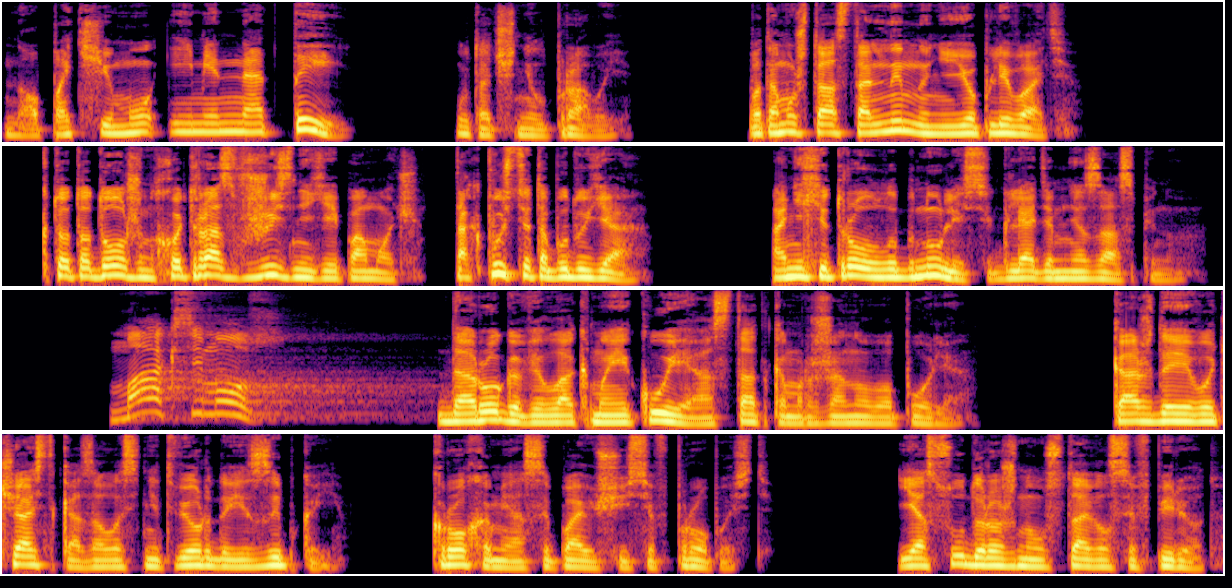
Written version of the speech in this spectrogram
«Но почему именно ты?» — уточнил правый. «Потому что остальным на нее плевать. Кто-то должен хоть раз в жизни ей помочь. Так пусть это буду я». Они хитро улыбнулись, глядя мне за спину. «Максимус!» Дорога вела к маяку и остаткам ржаного поля. Каждая его часть казалась нетвердой и зыбкой, крохами осыпающейся в пропасть. Я судорожно уставился вперед.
